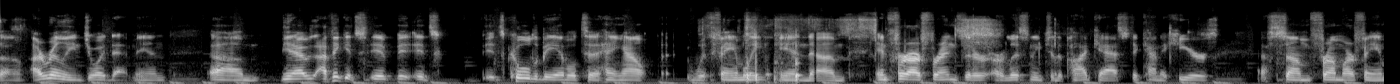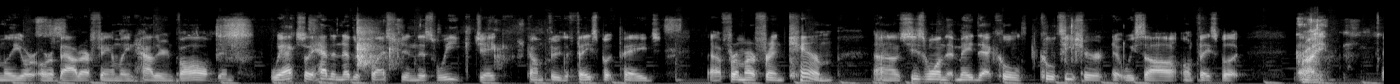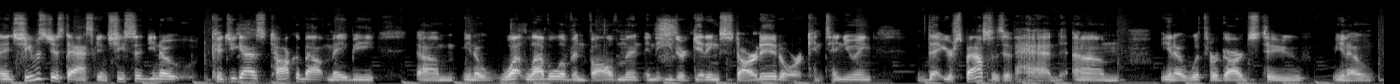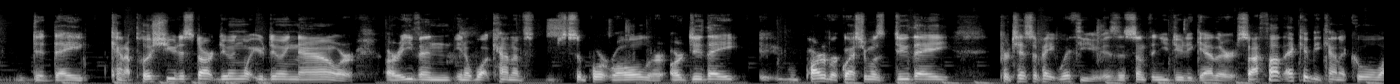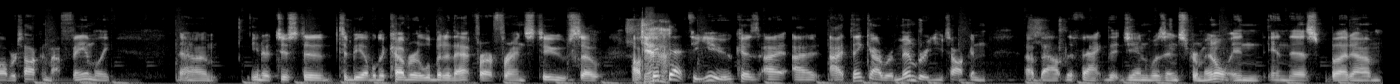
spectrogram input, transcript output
So I really enjoyed that, man. Um, you know, I think it's it, it's it's cool to be able to hang out with family and um, and for our friends that are, are listening to the podcast to kind of hear uh, some from our family or, or about our family and how they're involved. And we actually had another question this week, Jake, come through the Facebook page uh, from our friend Kim. Uh, she's the one that made that cool cool T-shirt that we saw on Facebook. Uh, right. And she was just asking. She said, you know, could you guys talk about maybe um, you know, what level of involvement in either getting started or continuing that your spouses have had, um, you know, with regards to, you know, did they kind of push you to start doing what you're doing now or, or even, you know, what kind of support role or, or do they, part of her question was, do they participate with you? Is this something you do together? So I thought that could be kind of cool while we're talking about family. Um, you know, just to to be able to cover a little bit of that for our friends too. So I'll yeah. kick that to you because I, I I think I remember you talking about the fact that Jen was instrumental in in this, but um,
